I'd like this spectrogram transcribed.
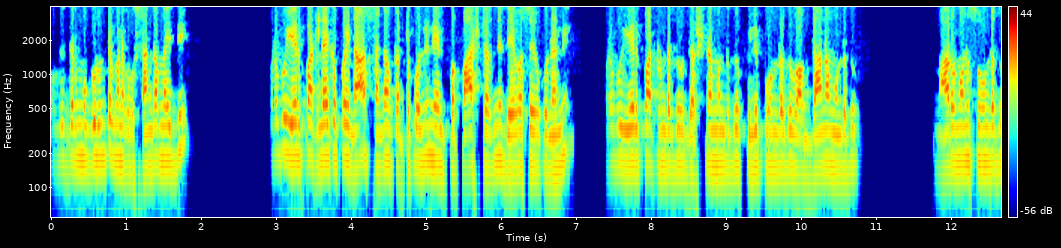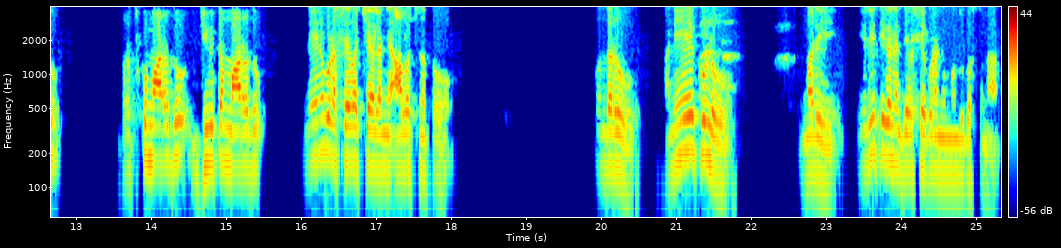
ఒక ఇద్దరు ముగ్గురు ఉంటే మనకు ఒక సంఘం అయింది ప్రభు ఏర్పాటు లేకపోయినా సంఘం కట్టుకొని నేను పాస్టర్ని దేవసేవకుడని ప్రభు ఏర్పాటు ఉండదు దర్శనం ఉండదు పిలుపు ఉండదు వాగ్దానం ఉండదు మారు మనసు ఉండదు బ్రతుకు మారదు జీవితం మారదు. నేను కూడా సేవ చేయాలనే ఆలోచనతో కొందరు అనేకులు మరి ఈ రీతిగా నేను దేవసేవకుడని ముందుకు వస్తున్నారు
